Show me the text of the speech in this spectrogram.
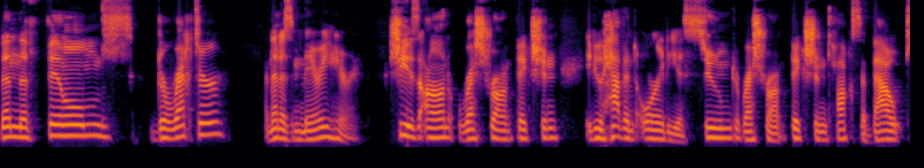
than the film's director, and that is Mary Harron. She is on Restaurant Fiction. If you haven't already assumed, Restaurant Fiction talks about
